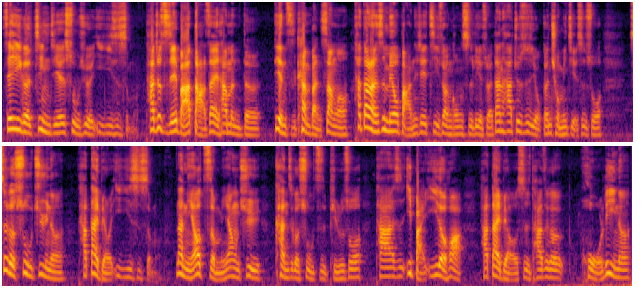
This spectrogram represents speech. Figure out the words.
这一个进阶数据的意义是什么？他就直接把它打在他们的电子看板上哦。他当然是没有把那些计算公式列出来，但他就是有跟球迷解释说，这个数据呢，它代表的意义是什么？那你要怎么样去看这个数字？比如说，它是一百一的话，它代表的是它这个火力呢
